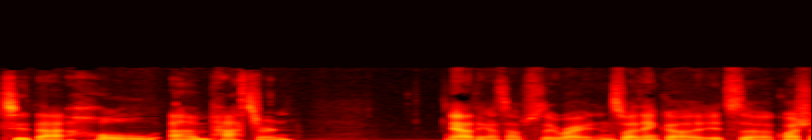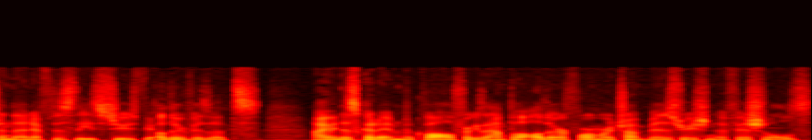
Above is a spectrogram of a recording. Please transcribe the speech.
to that whole um, pattern. Yeah, I think that's absolutely right. And so I think uh, it's a question then if this leads to other visits. I mean, this could involve, for example, other former Trump administration officials,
